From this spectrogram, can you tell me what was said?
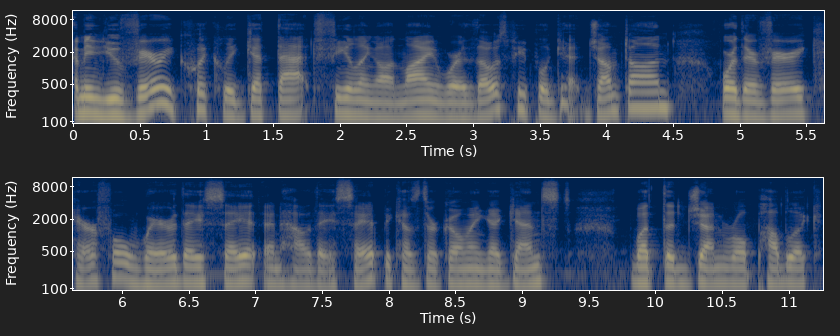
I mean, you very quickly get that feeling online where those people get jumped on, or they're very careful where they say it and how they say it because they're going against what the general public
